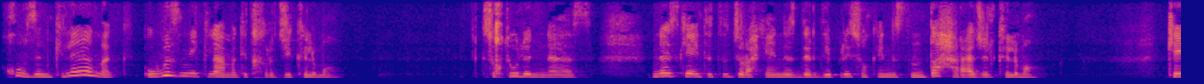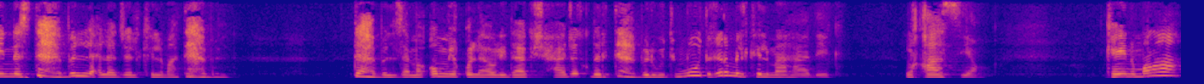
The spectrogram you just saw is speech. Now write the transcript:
خوزن كلامك وزني كلامك تخرجي كلمة. surtout للناس. الناس كاين تتجرح كاين ناس دير dépression كاين ناس تنتحر على الكلمة كاين ناس تهبل على جال الكلمة تهبل. تهبل زعما. أمي يقول لها وليدها شي حاجة؟ تقدر تهبل وتموت غير من الكلمة هذيك القاسية. كاين مرأة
